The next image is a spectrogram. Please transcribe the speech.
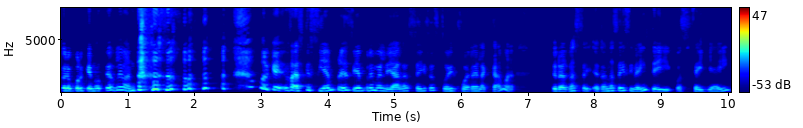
pero ¿por qué no te has levantado? Porque, o sea, es que siempre, siempre me leía a las 6 estoy fuera de la cama, pero eran las 6, eran las 6 y 20 y pues seguía ahí.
